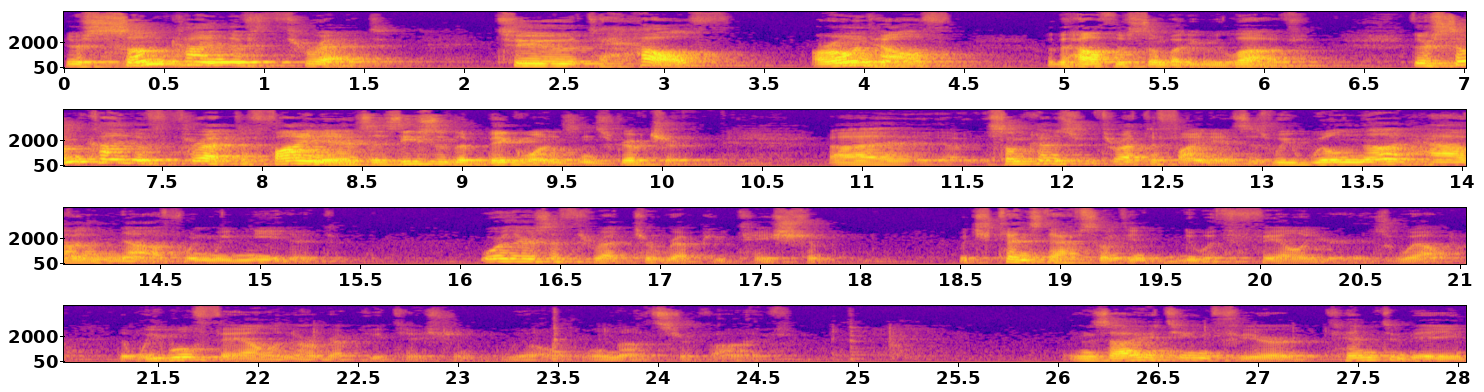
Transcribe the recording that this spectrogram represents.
There's some kind of threat to, to health, our own health, or the health of somebody we love. There's some kind of threat to finances. These are the big ones in Scripture. Uh, some kind of threat to finances. We will not have enough when we need it. Or there's a threat to reputation, which tends to have something to do with failure as well. That we will fail and our reputation will, will not survive. Anxiety and fear tend to be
